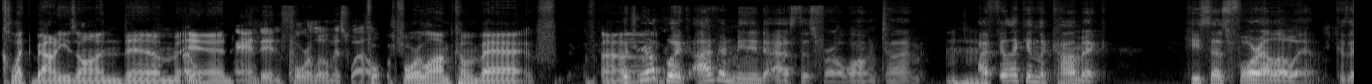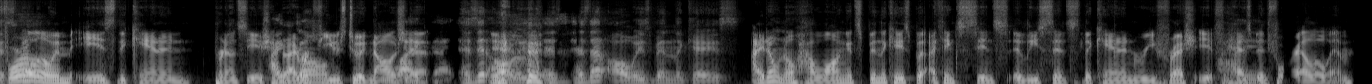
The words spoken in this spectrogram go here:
collect bounties on them Oh, and and in Forlom as well. For- Forlom coming back f- uh, which real quick i've been meaning to ask this for a long time mhm. i feel like in the comic he says 4lom because they Four LOM is the canon pronunciation, I but I don't refuse to acknowledge like that. that. Has it Yeah. always has, has that always been the case? I don't know how long it's been the case, but I think since at least since the canon refresh, it f- has been for LOM.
